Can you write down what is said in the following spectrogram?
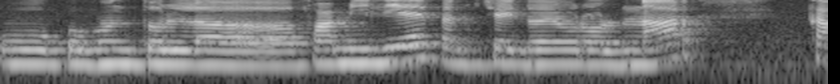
cu cuvântul uh, familie pentru cei 2 euro lunar ca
